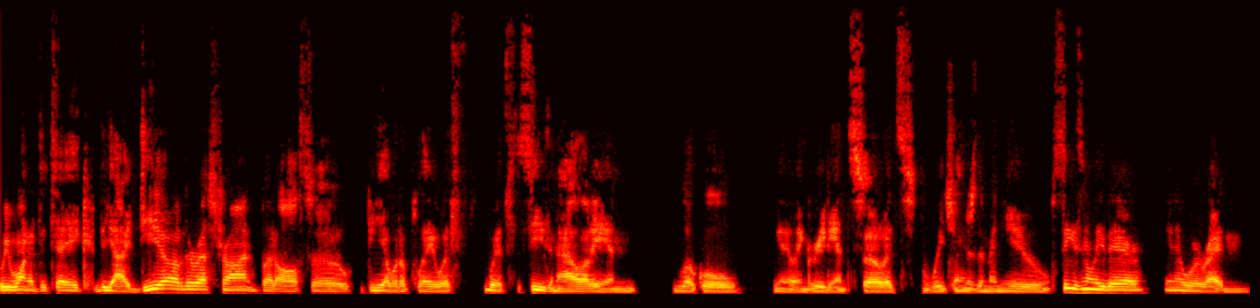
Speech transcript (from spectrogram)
we wanted to take the idea of the restaurant, but also be able to play with, with seasonality and local, you know, ingredients. So it's, we change the menu seasonally there. You know, we're writing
